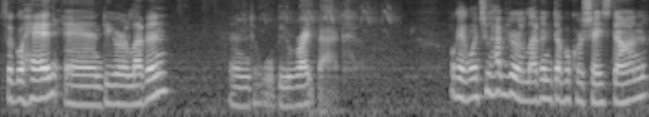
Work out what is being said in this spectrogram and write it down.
So go ahead and do your 11 and we'll be right back. Okay, once you have your 11 double crochets done,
